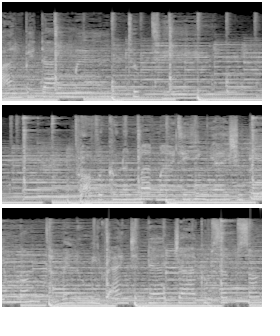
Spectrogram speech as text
ผ่านไปได้เหมือนทุกที เพราะพระคุณนั้นมากมายที่ยิ่งใหญ่ฉันเปี่ยมล้นทำให้ลูกมีแรงจะเดินจากความสับสน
